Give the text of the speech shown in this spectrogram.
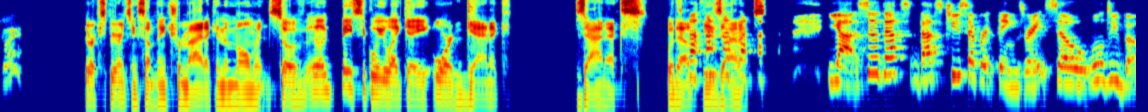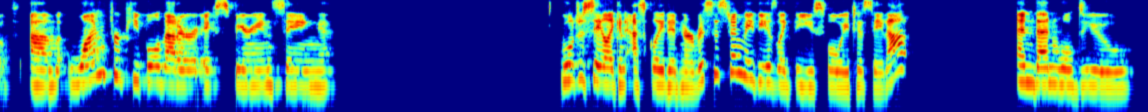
Sure. They're experiencing something traumatic in the moment. So basically, like a organic Xanax without the Xanax. yeah so that's that's two separate things right so we'll do both um, one for people that are experiencing we'll just say like an escalated nervous system maybe is like the useful way to say that. And then we'll do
